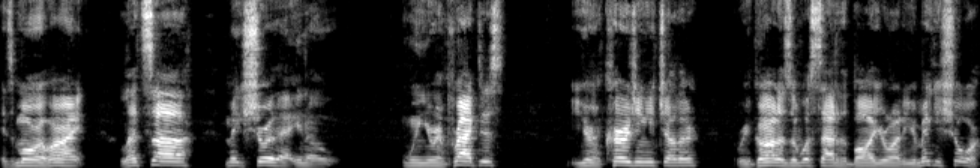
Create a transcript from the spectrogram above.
it's more of all right let's uh make sure that you know when you're in practice you're encouraging each other regardless of what side of the ball you're on you're making sure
